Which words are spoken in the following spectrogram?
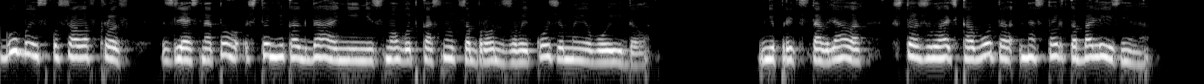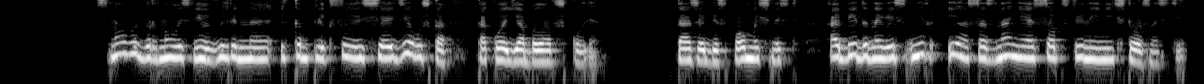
Губы искусала в кровь, злясь на то, что никогда они не смогут коснуться бронзовой кожи моего идола. Не представляла, что желать кого-то настолько болезненно. Снова вернулась неуверенная и комплексующая девушка, какой я была в школе. Та же беспомощность, обида на весь мир и осознание собственной ничтожности.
